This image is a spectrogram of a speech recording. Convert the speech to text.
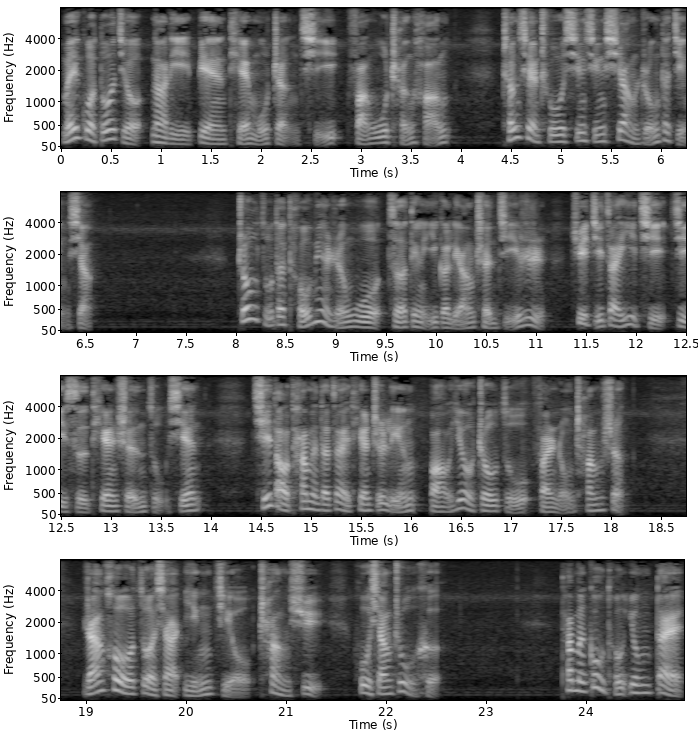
没过多久，那里便田亩整齐，房屋成行，呈现出欣欣向荣的景象。周族的头面人物择定一个良辰吉日，聚集在一起祭祀天神祖先，祈祷他们的在天之灵保佑周族繁荣昌盛，然后坐下饮酒畅叙，互相祝贺。他们共同拥戴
